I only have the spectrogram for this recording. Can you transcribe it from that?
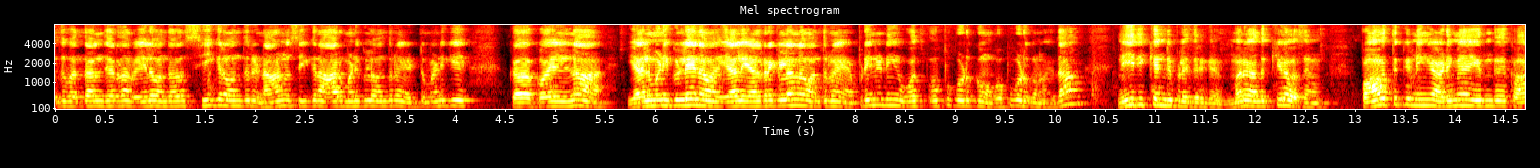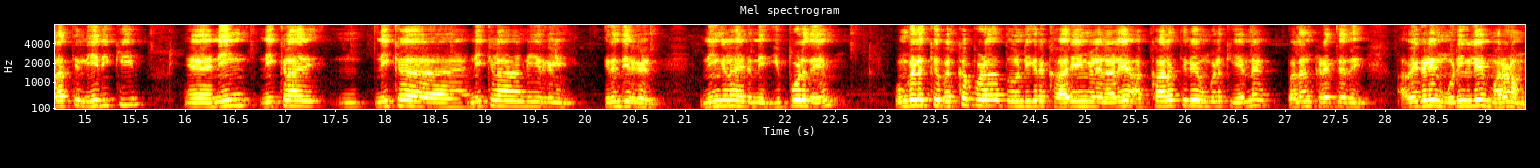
இது வந்தாலும் சரி தான் வெயிலோ வந்தாலும் சீக்கிரம் வந்துடும் நானும் சீக்கிரம் ஆறு மணிக்குள்ளே வந்துடும் எட்டு மணிக்கு கோயில்னா ஏழு மணிக்குள்ளே நான் ஏழு ஏழரைக்குள்ளே நான் வந்துடுவேன் அப்படின்னு நீங்கள் ஒப் ஒப்பு கொடுக்கும் ஒப்பு கொடுக்கணும். இதான் நீதிக்கென்று பிழைத்திருக்கு. மறு அது கீழே வசனம். பாவத்துக்கு நீங்கள் அடிமையாக இருந்த காலத்தில் நீதிக்கு நீ நீக்கலா நீக்க நீக்கலானீர்கள் இருந்தீர்கள். நீங்களாக இருந்தீர் இப்பொழுது உங்களுக்கு வெட்கப்பட தோன்றுகிற காரியங்களினாலே அக்காலத்திலே உங்களுக்கு என்ன பலன் கிடைத்தது? அவைகளின் முடிவிலே மரணம்.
